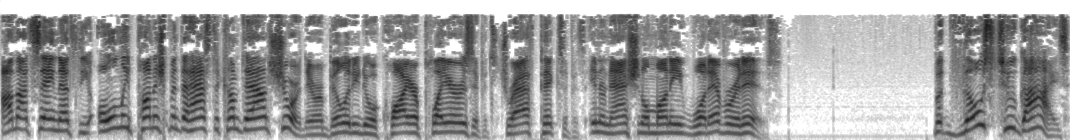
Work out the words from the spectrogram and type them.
I'm not saying that's the only punishment that has to come down. Sure, their ability to acquire players, if it's draft picks, if it's international money, whatever it is. But those two guys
